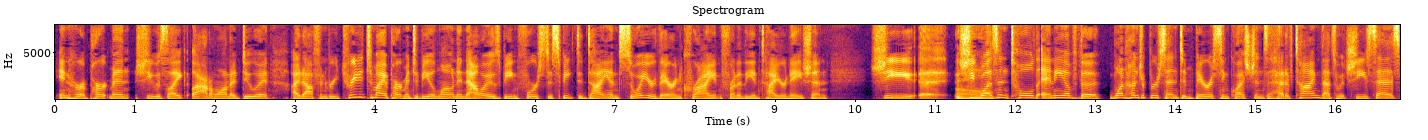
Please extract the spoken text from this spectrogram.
in her apartment. She was like, I don't want to do it. I'd often retreated to my apartment to be alone, and now I was being forced to speak to Diane Sawyer there and cry in front of the entire nation. She uh, she wasn't told any of the 100% embarrassing questions ahead of time. That's what she says.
